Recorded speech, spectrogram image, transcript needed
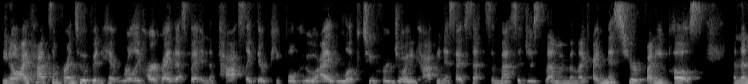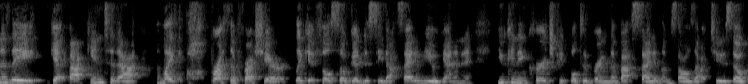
You know, I've had some friends who have been hit really hard by this, but in the past, like they're people who I look to for joy and happiness. I've sent some messages to them and been like, I miss your funny posts. And then as they get back into that, I'm like, oh, breath of fresh air. Like it feels so good to see that side of you again. And you can encourage people to bring the best side of themselves out too. So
